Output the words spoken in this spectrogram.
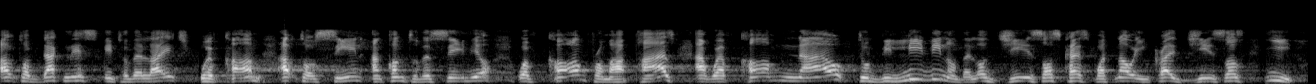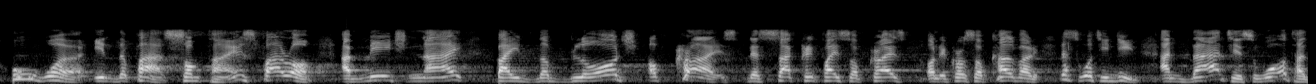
out of darkness into the light, we've come out of sin and come to the Savior. We've come from our past and we've come now to believing on the Lord Jesus Christ. But now in Christ Jesus, ye who were in the past sometimes far off are made nigh by the blood of Christ, the sacrifice of Christ on the cross of Calvary. That's what he did. And that is what has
